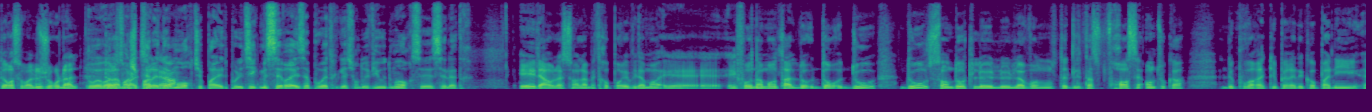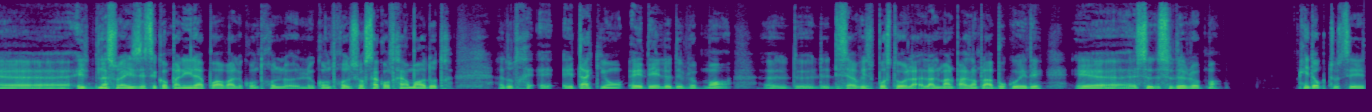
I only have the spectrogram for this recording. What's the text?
de recevoir le journal. Ouais, voilà, moi je parlais d'amour, tu parlais de politique, mais c'est vrai, ça pouvait être une question de vie ou de mort, ces lettres. Et la relation à la métropole, évidemment, est, est fondamentale. D'où, d'où sans doute le, la volonté de l'État français, en tout cas, de pouvoir récupérer des compagnies euh, et de nationaliser ces compagnies-là pour avoir le contrôle, le contrôle sur ça, contrairement à d'autres, à d'autres États qui ont aidé le développement euh, de, des services postaux. L'Allemagne, par exemple, a beaucoup aidé et, euh, ce, ce développement. Et donc tous ces,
